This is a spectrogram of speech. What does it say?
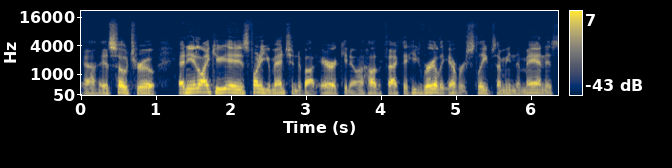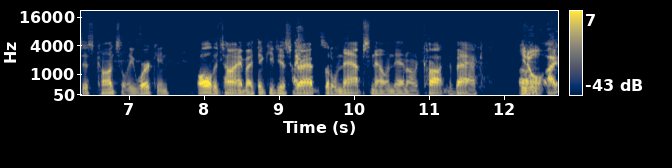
Yeah, it's so true. And you know, like you, it's funny you mentioned about Eric. You know how the fact that he rarely ever sleeps. I mean, the man is just constantly working all the time. I think he just I- grabs little naps now and then on a cot in the back. You Um, know, I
